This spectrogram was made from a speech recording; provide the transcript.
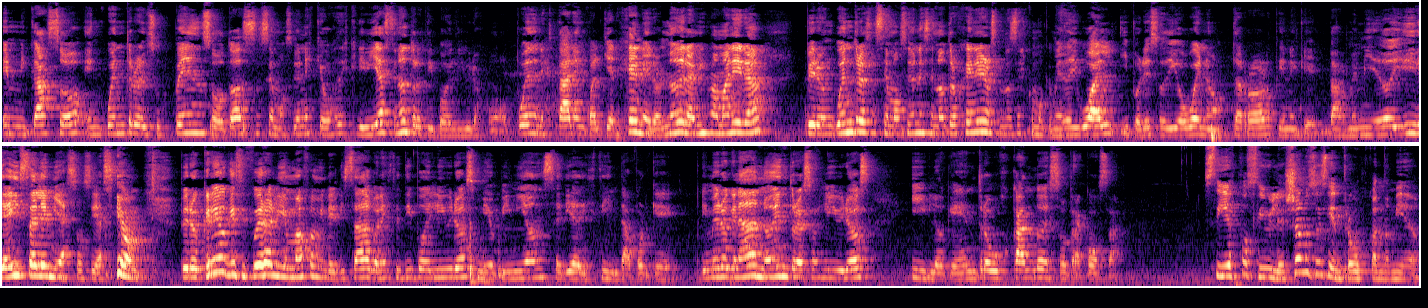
en mi caso encuentro el suspenso o todas esas emociones que vos describías en otro tipo de libros, como pueden estar en cualquier género, no de la misma manera, pero encuentro esas emociones en otros géneros, entonces como que me da igual y por eso digo, bueno, terror tiene que darme miedo y de ahí sale mi asociación. Pero creo que si fuera alguien más familiarizada con este tipo de libros, mi opinión sería distinta, porque primero que nada no entro a esos libros y lo que entro buscando es otra cosa. Sí, es posible. Yo no sé si entró buscando miedo,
